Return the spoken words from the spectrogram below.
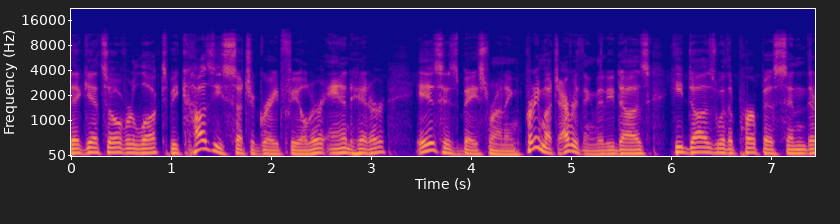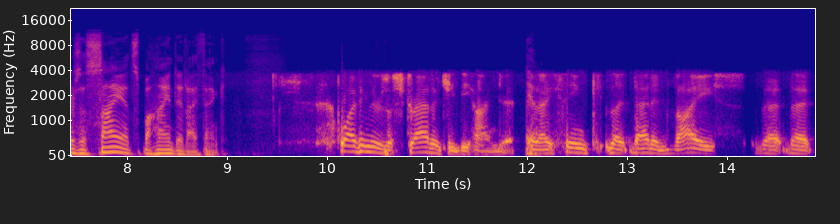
that gets overlooked because he's such a great fielder and hitter is his base running. Pretty much everything that he does, he does with a purpose, and there's a science behind it, I think. Well, I think there's a strategy behind it, and I think that that advice that that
